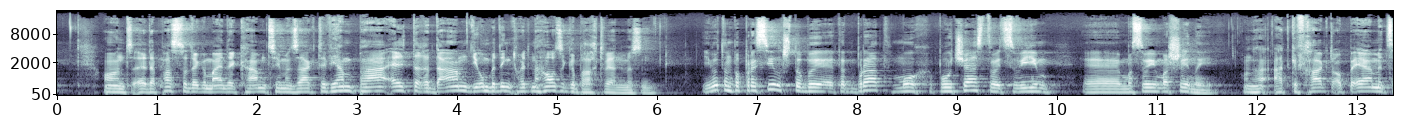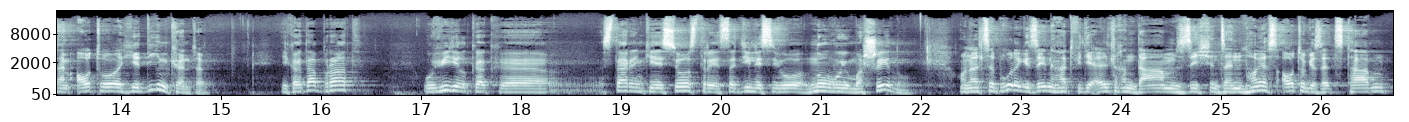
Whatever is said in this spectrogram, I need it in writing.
Und äh, der Pastor der Gemeinde kam zu ihm und sagte, wir haben ein paar ältere Damen, die unbedingt heute nach Hause gebracht werden müssen. И вот он попросил, чтобы этот брат мог поучаствовать своим, э, м- своей машиной. Und er hat gefragt, ob er mit seinem Auto hier dienen könnte. И когда брат увидел, как э, старенькие сестры садились в его новую машину, Und als der Bruder gesehen hat, wie die älteren Damen sich in sein neues Auto gesetzt haben,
